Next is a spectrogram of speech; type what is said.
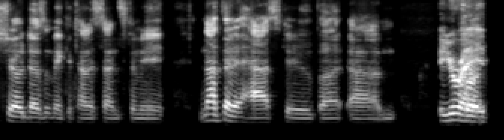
show doesn't make a ton of sense to me. Not that it has to, but um, you're right.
